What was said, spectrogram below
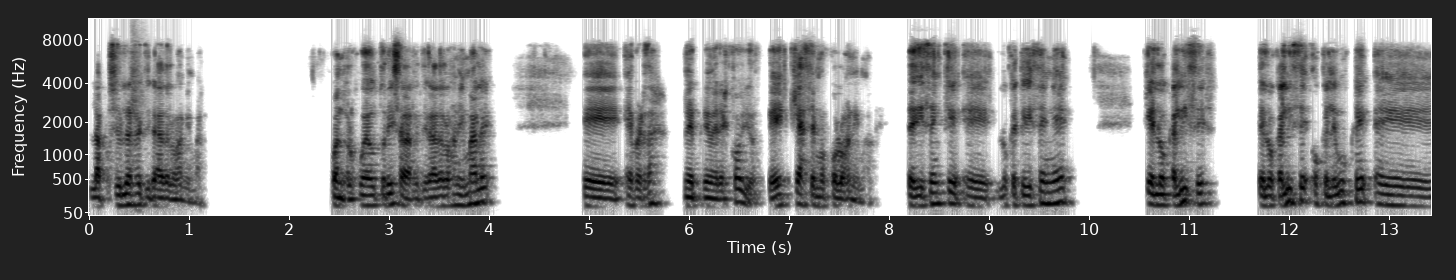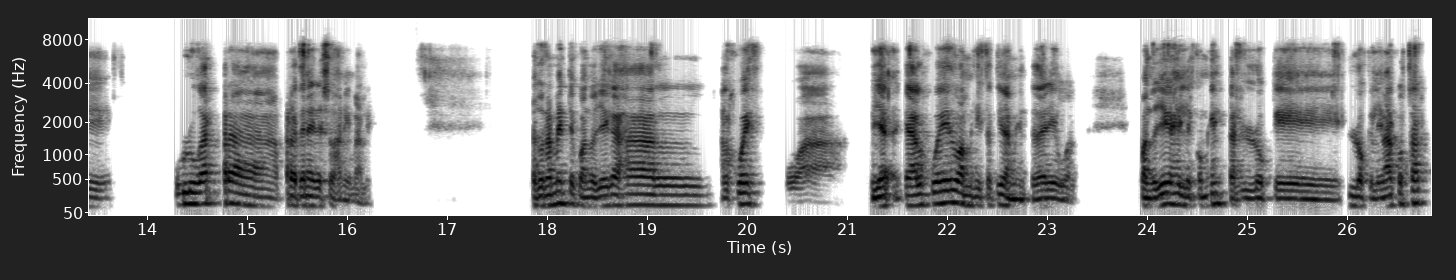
la posible retirada de los animales. Cuando el juez autoriza la retirada de los animales, eh, es verdad, el primer escollo, es qué hacemos con los animales. Te dicen que lo que te dicen es que localices que localice o que le busque eh, un lugar para, tener esos animales. Naturalmente, cuando llegas al, juez o a, ya, al juez o administrativamente, daría igual. Cuando llegas y le comentas lo que, lo que le va a costar,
